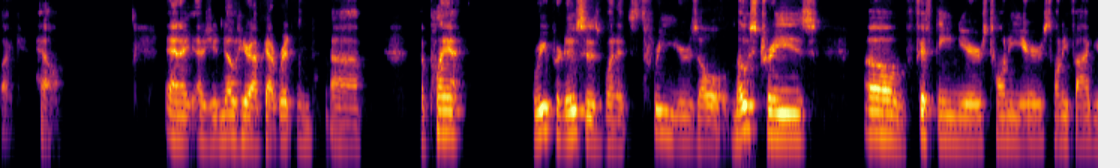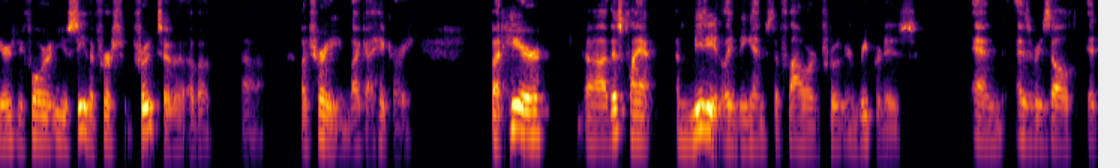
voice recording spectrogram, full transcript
like hell. And as you note here, I've got written uh, the plant reproduces when it's three years old. Most trees, oh, 15 years, 20 years, 25 years before you see the first fruits of, of a, uh, a tree, like a hickory. But here, uh, this plant immediately begins to flower and fruit and reproduce. And as a result, it,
